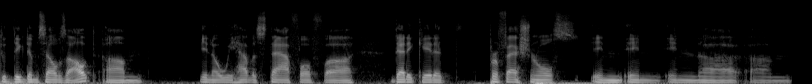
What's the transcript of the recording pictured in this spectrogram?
to dig themselves out. Um, you know, we have a staff of uh, dedicated professionals in in in uh, um,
